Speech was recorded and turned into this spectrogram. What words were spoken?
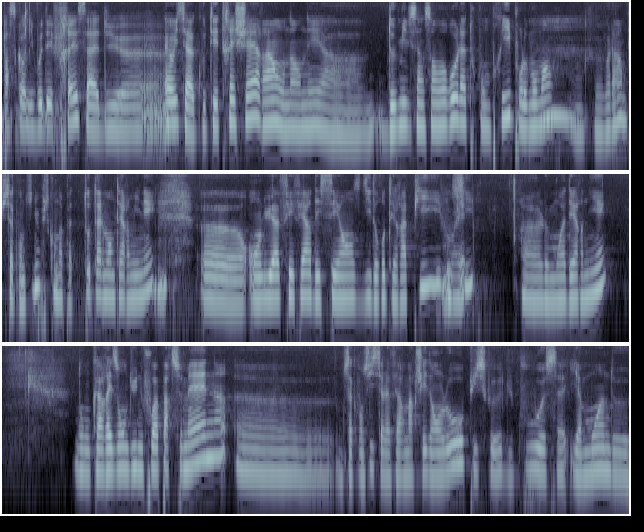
Parce qu'au niveau des frais, ça a dû... Euh, ah oui, ça a coûté très cher. Hein. On en est à 2500 euros, là, tout compris, pour le moment. Mmh. Donc, euh, voilà. Puis ça continue, puisqu'on n'a pas totalement terminé. Mmh. on lui a fait faire des séances d'hydrothérapie aussi, le mois dernier donc à raison d'une fois par semaine. Euh, ça consiste à la faire marcher dans l'eau, puisque du coup il y a moins de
